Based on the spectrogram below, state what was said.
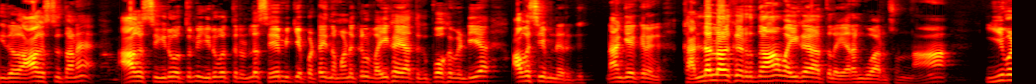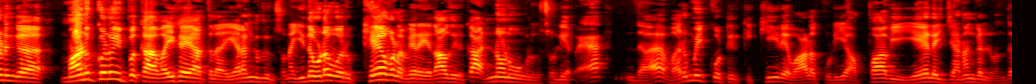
இது ஆகஸ்ட் தானே? ஆகஸ்ட் இருபத்தொன்று இருபத்தி ரெண்டில் சேமிக்கப்பட்ட இந்த மனுக்கள் வைகையாத்துக்கு போக வேண்டிய அவசியம் என்ன இருக்கு? நான் கேட்குறேங்க. கள்ளழகர் தான் வைகையாத்துல இறங்குவார்னு சொன்னா ஈவனுங்க மனுக்களும் இப்போ க வைகை ஆற்றுல இறங்குதுன்னு சொன்னால் இதை விட ஒரு கேவலம் வேற ஏதாவது இருக்கா? இன்னொன்று உங்களுக்கு சொல்லிடுறேன். இந்த வறுமை கோட்டிற்கு கீழே வாழக்கூடிய அப்பாவி ஏழை ஜனங்கள் வந்து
